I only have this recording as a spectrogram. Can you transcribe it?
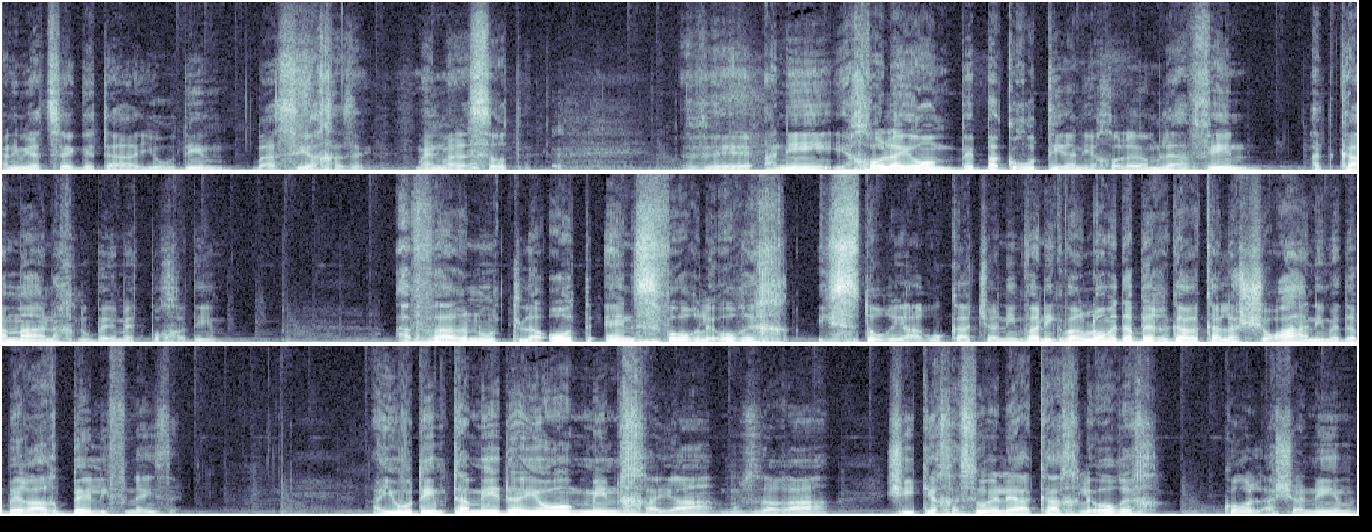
אני מייצג את היהודים בשיח הזה, מה אין מה לעשות. ואני יכול היום, בבגרותי, אני יכול היום להבין עד כמה אנחנו באמת פוחדים. עברנו תלאות אין ספור לאורך היסטוריה ארוכת שנים, ואני כבר לא מדבר רק על השואה, אני מדבר הרבה לפני זה. היהודים תמיד היו מין חיה מוזרה שהתייחסו אליה כך לאורך כל השנים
